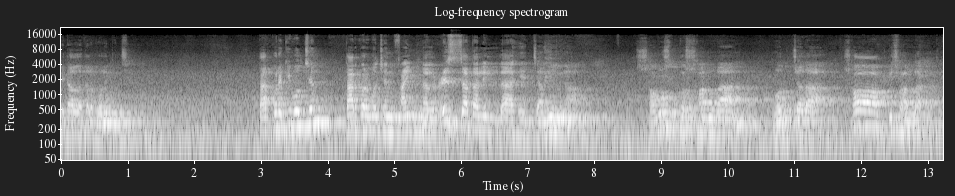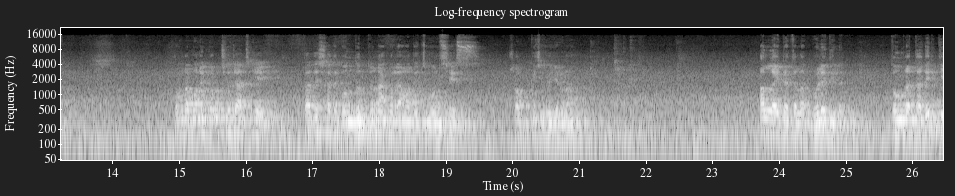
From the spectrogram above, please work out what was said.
এটা আল্লাহ তালা বলে দিচ্ছেন। তারপরে কি বলছেন? তারপরে বলছেন, ফাইনাল ইজ্জাত আলিল্লাহি জামিনা সমস্ত সম্মান, মর্যাদা সব কিছু আল্লাহর তোমরা মনে করছ যে আজকে তাদের সাথে বন্ধুত্ব না করলে আমাদের জীবন শেষ? সব কিছু হয়ে গেল না। আল্লাহ এটা তালা বলে দিলেন, তোমরা তাদেরকে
